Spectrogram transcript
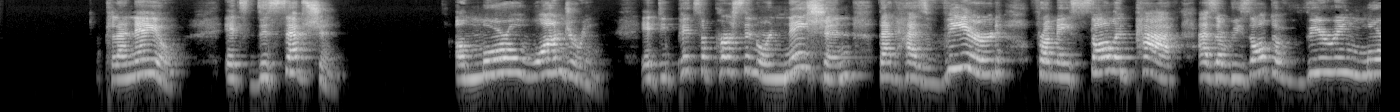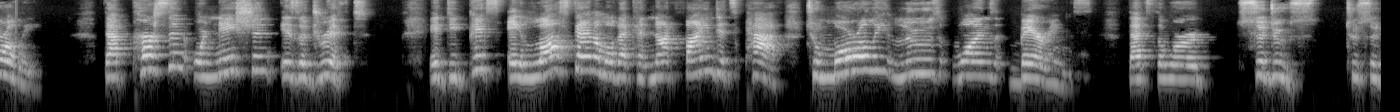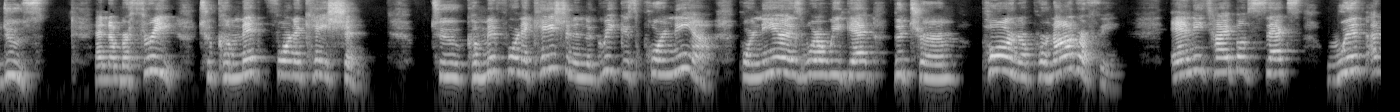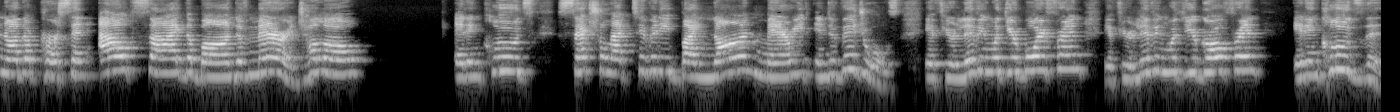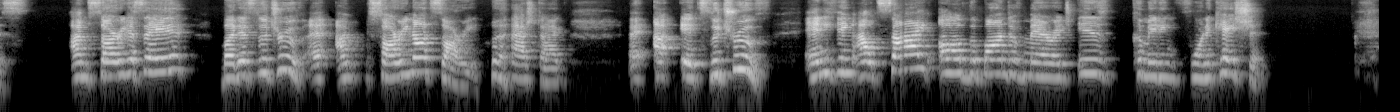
planeo. It's deception a moral wandering. It depicts a person or nation that has veered from a solid path as a result of veering morally. That person or nation is adrift. It depicts a lost animal that cannot find its path to morally lose one's bearings. That's the word seduce, to seduce. And number three, to commit fornication to commit fornication in the Greek is porneia. Porneia is where we get the term porn or pornography. Any type of sex with another person outside the bond of marriage. Hello. It includes sexual activity by non married individuals. If you're living with your boyfriend, if you're living with your girlfriend, it includes this. I'm sorry to say it, but it's the truth. I, am sorry, not sorry. Hashtag it's the truth. Anything outside of the bond of marriage is committing fornication.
